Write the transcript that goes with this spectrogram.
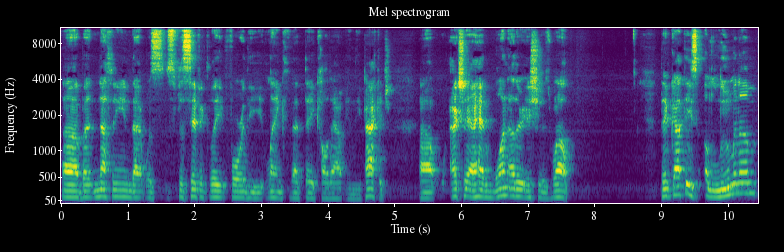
uh, but nothing that was specifically for the length that they called out in the package. actually, I had one other issue as well. They've got these aluminum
